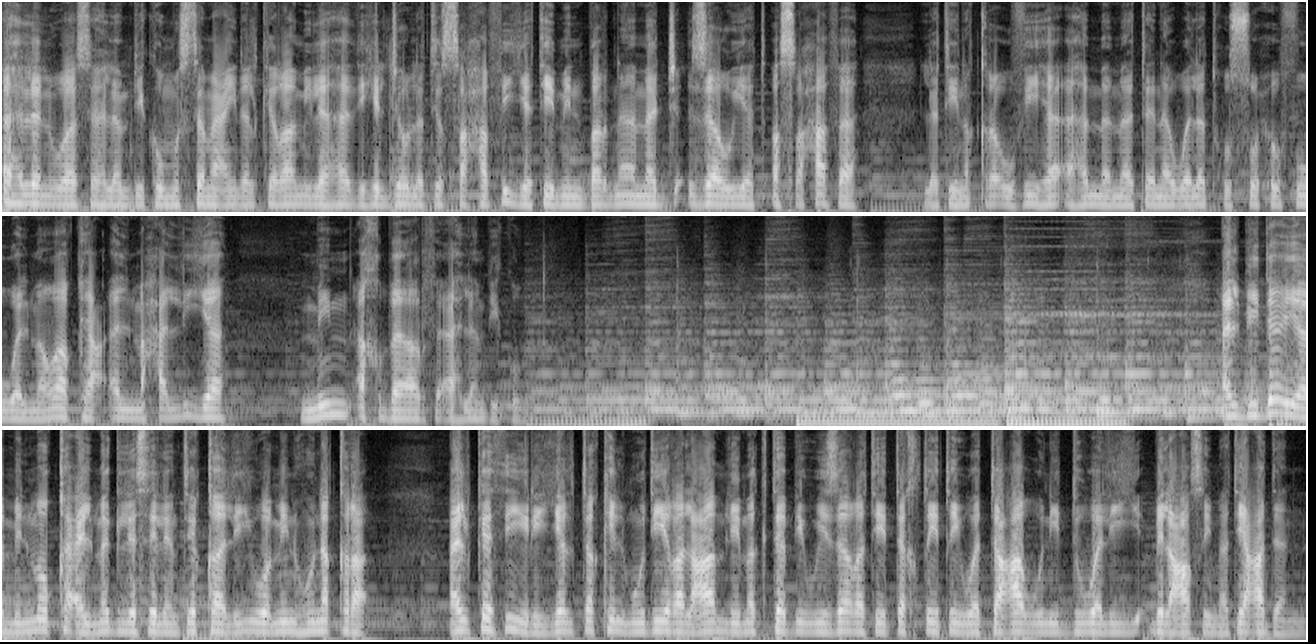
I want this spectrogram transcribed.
أهلا وسهلا بكم مستمعينا الكرام إلى هذه الجولة الصحفية من برنامج زاوية الصحافة التي نقرأ فيها أهم ما تناولته الصحف والمواقع المحلية من أخبار فاهلا بكم. البداية من موقع المجلس الانتقالي ومنه نقرأ الكثير يلتقي المدير العام لمكتب وزارة التخطيط والتعاون الدولي بالعاصمة عدن.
